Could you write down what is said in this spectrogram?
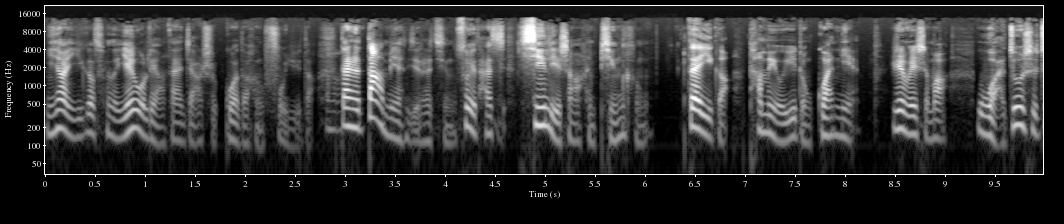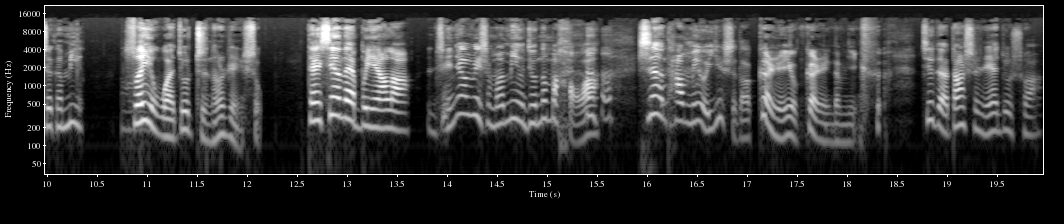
你像一个村子也有两三家是过得很富裕的，但是大面积是穷，所以他心理上很平衡。再一个，他们有一种观念，认为什么我就是这个命，所以我就只能忍受。但现在不一样了，人家为什么命就那么好啊？实际上他没有意识到个人有个人的命。记得当时人家就说：“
